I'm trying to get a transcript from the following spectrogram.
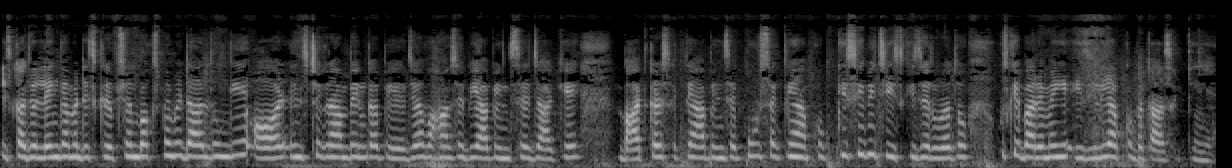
इसका जो लिंक है, मैं डिस्क्रिप्शन बॉक्स में भी डाल दूँगी और इंस्टाग्राम पे इनका पेज है। वहाँ से भी आप इनसे जाके बात कर सकते हैं, आप इनसे पूछ सकते हैं। आपको किसी भी चीज़ की ज़रूरत हो, उसके बारे में ये ईज़िली आपको बता सकती हैं।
